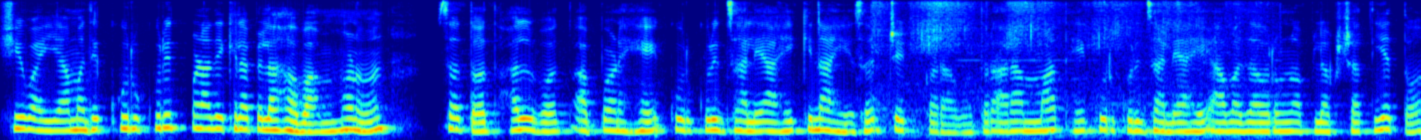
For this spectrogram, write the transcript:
शिवाय यामध्ये कुरकुरीतपणा देखील आपल्याला हवा. म्हणून सतत हलवत आपण हे कुरकुरीत झाले आहे की नाही असं चेक करावं. तर आरामात हे कुरकुरीत झाले आहे आवाजावरून आपल्या लक्षात येतं.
